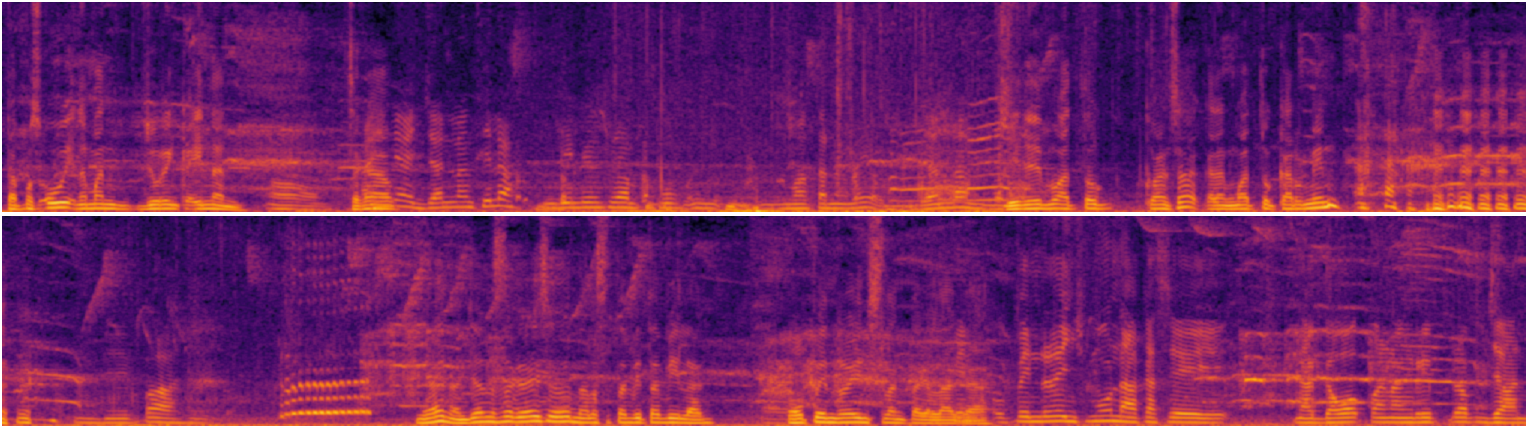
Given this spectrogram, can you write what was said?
Tapos uwi naman during kainan. Oo. Tsaka- Ay, dyan lang sila. Hindi nila sila makan ng layo. Dyan lang. Hindi mo atog, kansa, kanang mo atog Carmen. Hindi pa. Yan, andyan na sa guys, oh, nala sa tabi-tabi lang. Open range lang talaga. Open, open range muna kasi nagawa pa ng riprap dyan.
